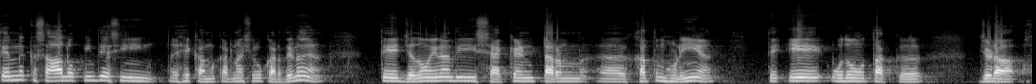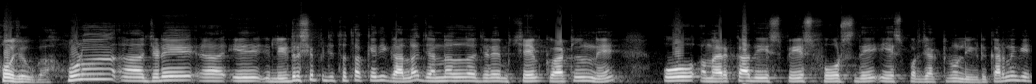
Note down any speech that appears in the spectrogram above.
3 ਕੁ ਸਾਲ ਉਹ ਕਹਿੰਦੇ ਅਸੀਂ ਇਹ ਕੰਮ ਕਰਨਾ ਸ਼ੁਰੂ ਕਰ ਦੇਣਾ ਆ ਤੇ ਜਦੋਂ ਇਹਨਾਂ ਦੀ ਸੈਕੰਡ ਟਰਮ ਖਤਮ ਹੋਣੀ ਆ ਤੇ ਇਹ ਉਦੋਂ ਤੱਕ ਜਿਹੜਾ ਹੋ ਜਾਊਗਾ। ਹੁਣ ਜਿਹੜੇ ਇਹ ਲੀਡਰਸ਼ਿਪ ਜਿੱਥੋਂ ਤੱਕ ਇਹਦੀ ਗੱਲ ਆ, ਜਨਰਲ ਜਿਹੜੇ ਮਿਸ਼ੇਲ ਕੁਆਟਲਨ ਨੇ ਉਹ ਅਮਰੀਕਾ ਦੀ ਸਪੇਸ ਫੋਰਸ ਦੇ ਇਸ ਪ੍ਰੋਜੈਕਟ ਨੂੰ ਲੀਡ ਕਰਨਗੇ।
